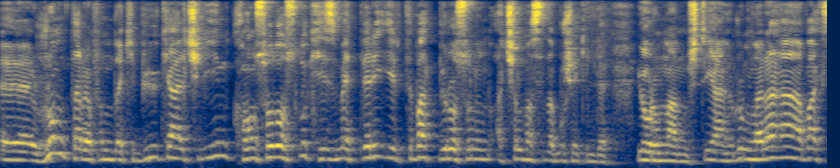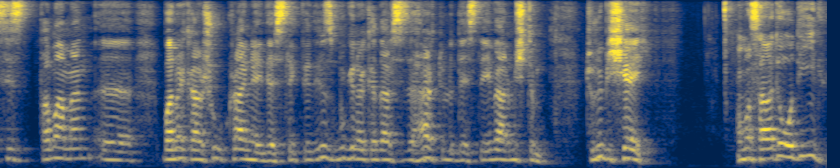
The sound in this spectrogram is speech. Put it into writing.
e, Rum tarafındaki büyükelçiliğin konsolosluk hizmetleri irtibat bürosunun açılması da bu şekilde yorumlanmıştı. Yani Rumlara ha bak siz tamamen e, bana karşı Ukrayna'yı desteklediniz. Bugüne kadar size her türlü desteği vermiştim. Türü bir şey. Ama sade o değil.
